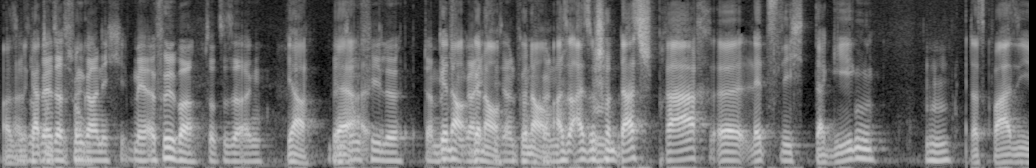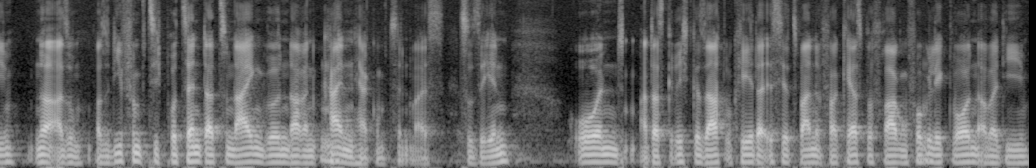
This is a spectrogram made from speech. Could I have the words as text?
Also, also wäre das schon gar nicht mehr erfüllbar sozusagen. Ja, wenn ja, so viele damit genau, genau, genau. Können. Also also mhm. schon das sprach äh, letztlich dagegen, mhm. dass quasi, ne, also also die 50 Prozent dazu neigen würden, darin mhm. keinen Herkunftshinweis zu sehen. und hat das Gericht gesagt, okay, da ist jetzt zwar eine Verkehrsbefragung vorgelegt worden, aber die,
